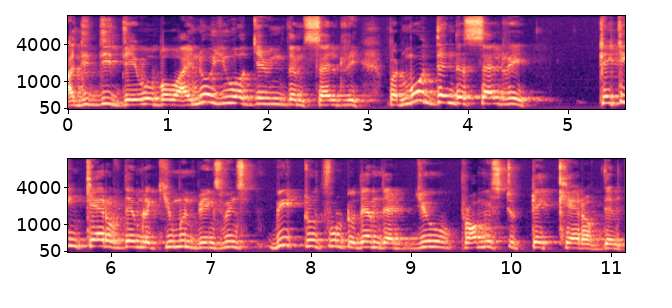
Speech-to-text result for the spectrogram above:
Atithi Devo Bhava, I know you are giving them salary, but more than the salary, taking care of them like human beings means be truthful to them that you promise to take care of them.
